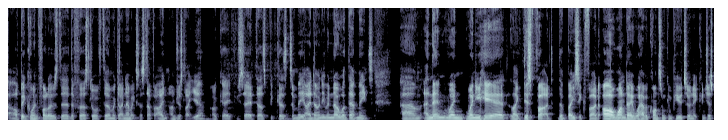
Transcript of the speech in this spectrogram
our Bitcoin follows the the first law of thermodynamics and stuff, I, I'm just like, yeah, okay, if you say it does, because to me, I don't even know what that means. Um, and then when when you hear like this FUD, the basic FUD, oh, one day we'll have a quantum computer and it can just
